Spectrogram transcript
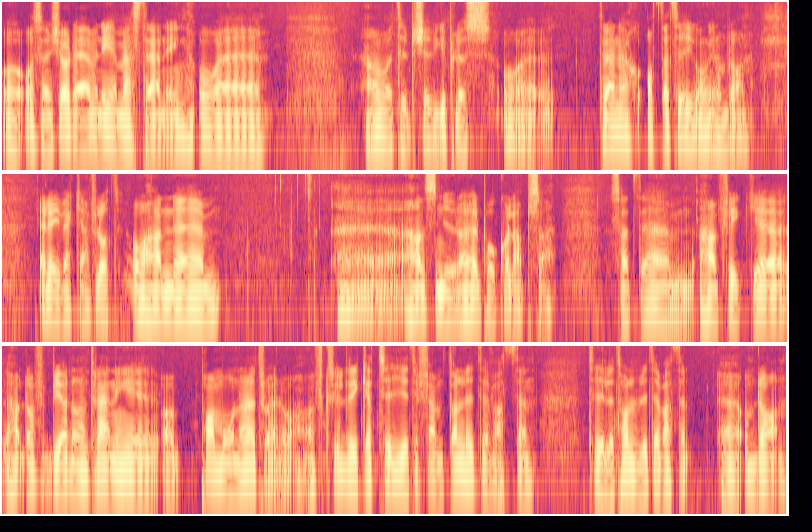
och, och sen körde även EMS-träning och eh, han var typ 20 plus och eh, tränade 8-10 gånger om dagen. Eller i veckan, förlåt. Och han, eh, eh, hans njurar höll på att kollapsa. Så att eh, han fick, eh, de förbjöd honom träning i ett par månader tror jag det var. Han skulle dricka 10 till 15 liter vatten, 10 eller 12 liter vatten eh, om dagen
